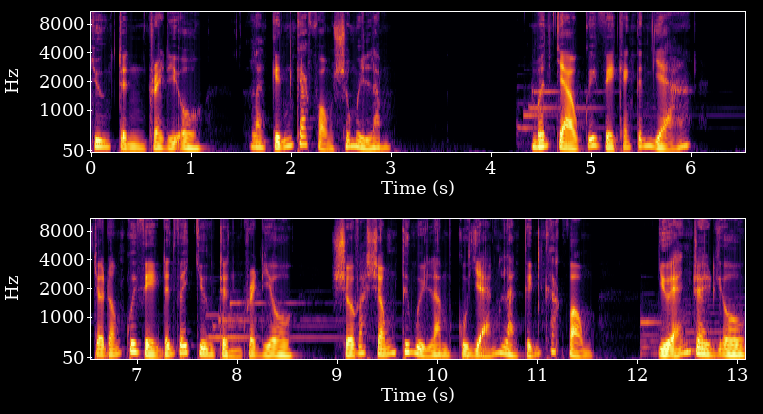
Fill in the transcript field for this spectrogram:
chương trình radio Lan kính các phòng số 15. Mến chào quý vị khán thính giả, chào đón quý vị đến với chương trình radio số phát sóng thứ 15 của giảng Lan kính khát vọng. Dự án radio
